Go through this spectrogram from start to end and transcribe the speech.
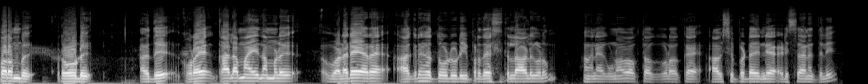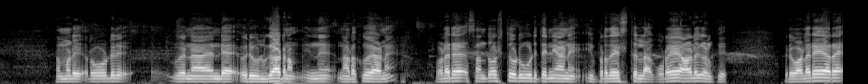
പറമ്പ് റോഡ്. അത് കുറേ കാലമായി നമ്മൾ വളരെയേറെ ആഗ്രഹത്തോടുകൂടി ഈ പ്രദേശത്തുള്ള ആളുകളും അങ്ങനെ ഗുണഭോക്താക്കളൊക്കെ ആവശ്യപ്പെട്ടതിന്റെ അടിസ്ഥാനത്തിൽ നമ്മൾ റോഡ് പിന്നെ അതിന്റെ ഒരു ഉദ്ഘാടനം ഇന്ന് നടക്കുകയാണ്. വളരെ സന്തോഷത്തോടു കൂടി തന്നെയാണ് ഈ പ്രദേശത്തുള്ള കുറേ ആളുകൾക്ക് ഒരു വളരെയേറെ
